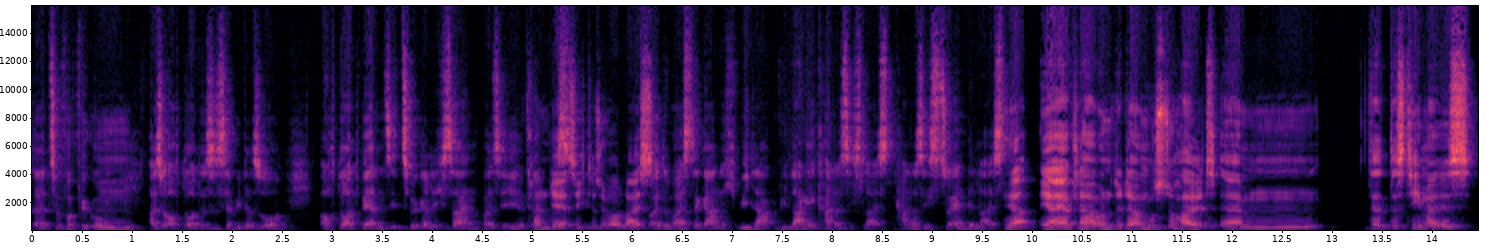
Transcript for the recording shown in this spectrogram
äh, zur Verfügung. Mhm. Also auch dort ist es ja wieder so. Auch dort werden sie zögerlich sein, weil sie. Kann der sich das überhaupt leisten? Weil du weißt ja gar nicht, wie, lang, wie lange kann er sich leisten? Kann er sich zu Ende leisten? Ja, ja, ja, klar. Und da musst du halt. Ähm, da, das Thema ist,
